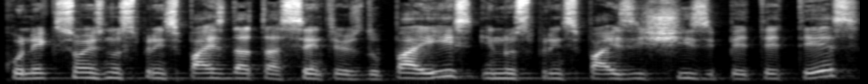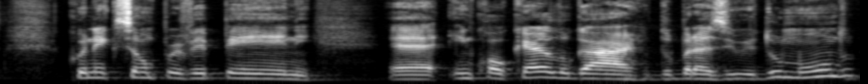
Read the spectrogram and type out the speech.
Conexões nos principais data centers do país e nos principais IX e PTTs, conexão por VPN é, em qualquer lugar do Brasil e do mundo,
